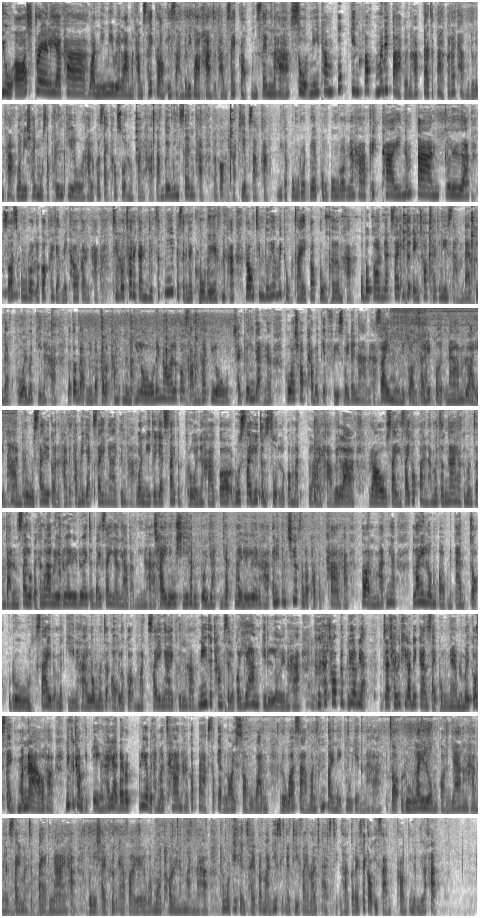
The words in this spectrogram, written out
อยู่ออสเตรเลียค่ะ วันนี้มีเวลามาทำไส้กรอกอีสานกันดีกว่าค่ะ จะทำไส้กรอกวุ้นเส้นนะคะ สูตรนี้ทำปุ๊บกินปั๊บไม่ได้ตากเลยนะคะ แต่จะตากก็ได้ค่ะมาดูกันค่ะ วันนี้ใช้หมูสับครึ่งกิโลนะคะแล้วก็ใส่ข้าวสวยลงไปค่ะ ตามด้วยวุ้นเส้นค่ะ แล้วก็กระเทียมสับค่ะ นี่ก็ปรุงรสด้วยผงปรุงรสนะคะ พริกไทยน้ำตาล เกลือซอสปรุงรสแล้วก็ขยำให้เข้ากันค่ะชิมรสชาติในการหยิบสักนิดไปใส่ในไมโครเวฟนะคะลองชิมดูถ้ายังไม่ถูกใจก็ปรุงเพิ่มค่ะ อุปกรณ์ยัดไส้ที่ตัวเองชอบใช้จะมี 3 แบบคือแบบกรวยเมื่อกี้นะคะแล้วก็แบบนี้แบบสำหรับทำแบบหนึ่งกิโลน้อยๆ แล้วก็3ามถึงหกิโลใช้เครื่องใหญ่นะคะเพราะว่าชอบทำแล้วเก็บฟรีซไว้ได้นานนะคะไส้หมูนี่ก่อนใช้ให้เปิดน้ำไหลผ่านรูไส้ไปก่อนนะคะ จะทำให้ยัดไส้ง่ายขึ้นค่ะ วันนี้จะยัดไส้กับกรวยนะคะ ก็รูดไส้ให้จนสุดแล้วก็มัดปลายค่ะ เวลาเราใส่ไส้เข้าไปนะคะมันจะง่ายค่ะคือมันจะดันไส้ลงไปข้างล่างเรื่อยๆเรื่อยๆจนได้ไส้ยาวๆแบบนี้นะคะ ใช้นิ้วชี้ค่ะเป็นตัวยัดยัดไปเรื่อยๆนะคะ อันนี้เป็นเชือกสำหรับทำกับข้าวนะคะ ก่อนมัดเนี่ยไล่ลมออกในการเจาะรูไส้แบบเมื่อกี้นะคะ ลมมันจะออกแล้วก็มัดไส้ง่ายขึ้นค่ะ นี่จะทำเสร็จแล้วก็ย่างกินเลยนะคะ คือถ้าชอบเปรี้ยวๆเนี่ยจะใช้วิธีรัดในการใส่ผงแหนมหรือไม่ก็ใส่มะนาวค่ะ นี่คือทำกินเองนะคะอยากได้รสเปรี้ยวแบบธรรมชาตินะคะก็ตากสักอย่างน้อย 2 วัน หรือว่า 3 วันขึ้นไปในตู้เย็นนะคะ เจาะรูไล่ลมก่อนย่างนะคะไม่งั้นไส้มันจะแตกง่ายค่ะ วันนี้ใช้เครื่องแอร์ไฟร์หรือว่าหม้อทอดไร้น้ำมันนะคะ ทั้งหมดที่เห็นใช้ประมาณ 20 นาทีไฟ 180นะคะก็ได้ไส้กรอกอีสานพร้อมกินแบบนี้แล้วค่ะ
